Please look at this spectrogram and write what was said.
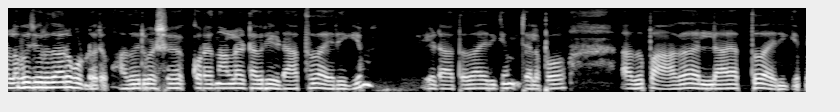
അളവ് ചുരിദാർ കൊണ്ടുവരും. അതൊരു പക്ഷേ കുറേ നാളായിട്ട് അവർ ഇടാത്തതായിരിക്കും. ഇടാത്തതായിരിക്കും. ചിലപ്പോൾ അത് പാകമല്ലാത്തതായിരിക്കും.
